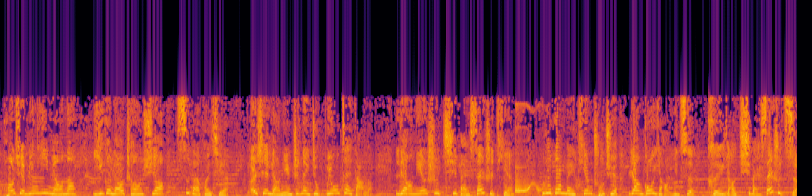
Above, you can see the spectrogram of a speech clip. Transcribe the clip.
狂犬病疫苗呢，一个疗程需要四百块钱，而且两年之内就不用再打了。两年是七百三十天，如果每天出去让狗咬一次，可以咬七百三十次。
